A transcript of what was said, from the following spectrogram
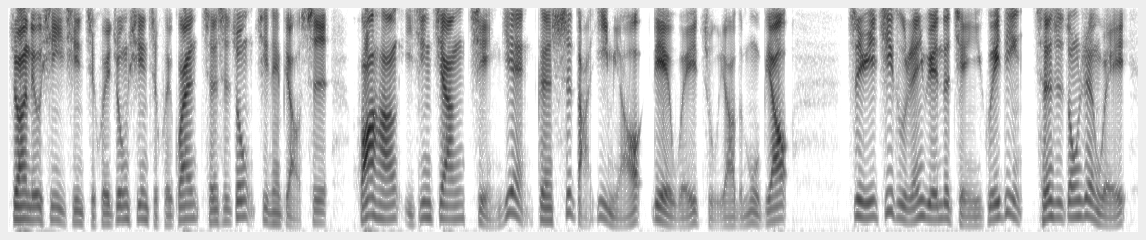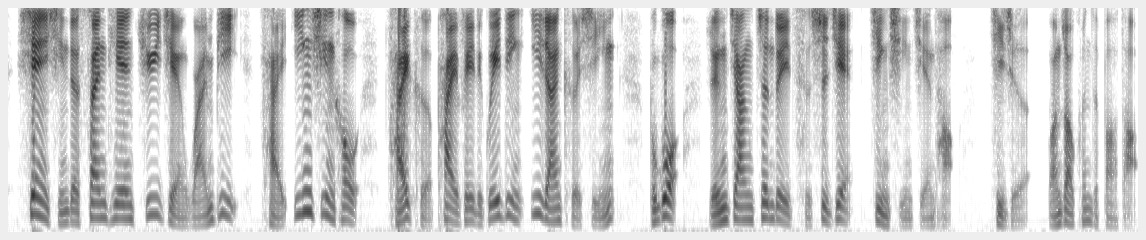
中央流行疫情指挥中心指挥官陈时中今天表示，华航已经将检验跟施打疫苗列为主要的目标。至于机组人员的检疫规定，陈时中认为现行的三天居检完毕、采阴性后才可派飞的规定依然可行，不过仍将针对此事件进行检讨。记者王兆坤的报道。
